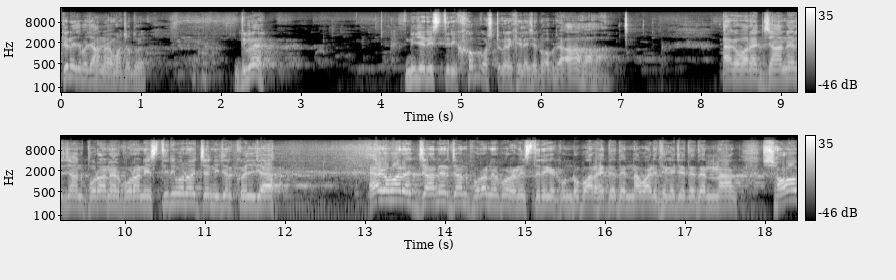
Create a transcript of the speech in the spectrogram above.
কিনে যাবে জাহান নামে মাছ তুমি দিবে? নিজের স্ত্রী খুব কষ্ট করে খেলেছেন, বাপরে, আহা। হা একবারে জানের জান পরাণের পোড়ান স্ত্রী মনে হচ্ছে নিজের কলজা। একবারে জানের জান পোড়ানের পোড়ান স্ত্রীকে কুণ্ঠ বার হাইতে দেন না, বাড়ি থেকে যেতে দেন না। সব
